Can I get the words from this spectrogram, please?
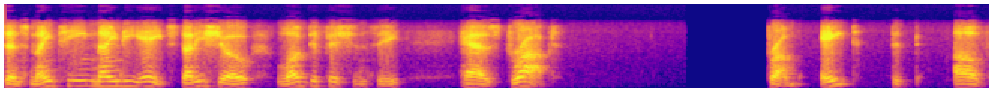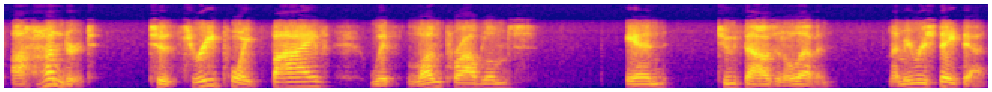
Since 1998, studies show lung deficiency has dropped from 8 to, of 100 to 3.5 with lung problems in 2011. Let me restate that.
